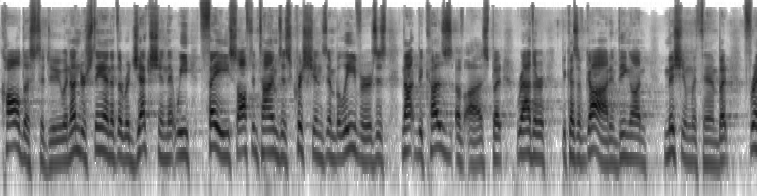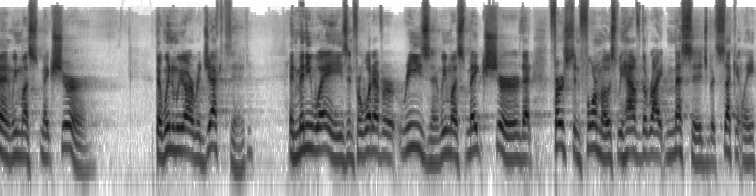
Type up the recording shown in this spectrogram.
called us to do and understand that the rejection that we face, oftentimes as Christians and believers, is not because of us, but rather because of God and being on mission with Him. But, friend, we must make sure that when we are rejected, in many ways and for whatever reason, we must make sure that first and foremost we have the right message, but secondly,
